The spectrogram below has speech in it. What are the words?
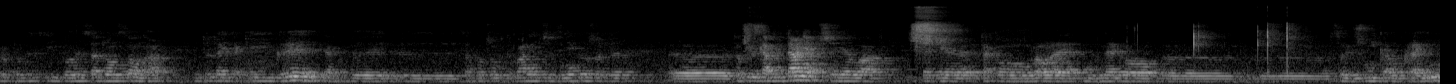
propozycji Borysa Johnsona i tutaj takiej gry jakby zapoczątkowanej przez niego, żeby to Wielka Brytania przejęła takie, taką rolę głównego sojusznika Ukrainy,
